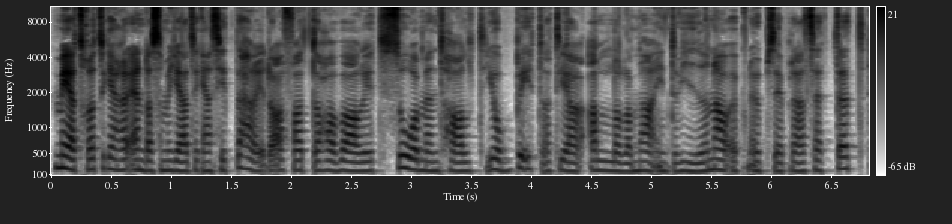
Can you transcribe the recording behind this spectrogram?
men jag tror att det kanske är det enda som gör att jag kan sitta här idag för att det har varit så mentalt jobbigt att göra alla de här intervjuerna och öppna upp sig på det här sättet.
